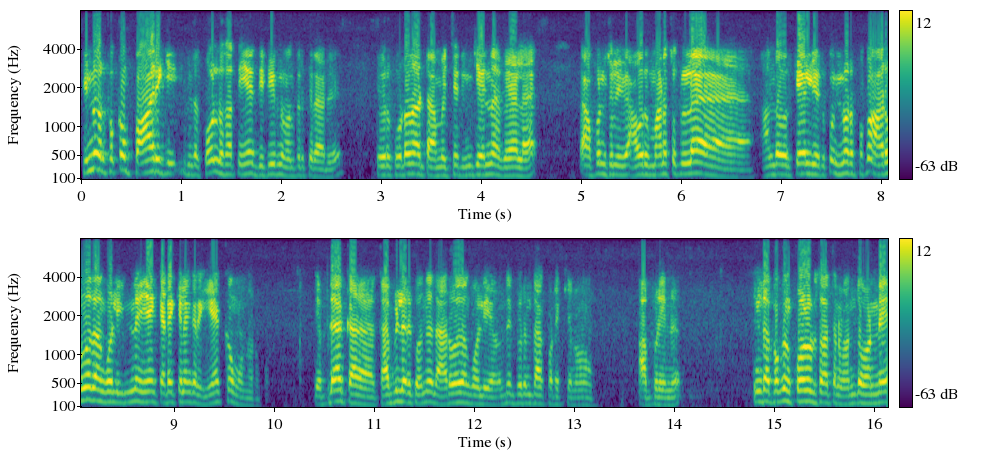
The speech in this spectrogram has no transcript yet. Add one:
இன்னொரு பக்கம் பாரிக்கு இந்த கோல் சத்தம் ஏன் திடீர்னு வந்திருக்கிறாரு? இவர் உடநாட்டு அமைச்சர் இங்க என்ன வேலை? அப்படின்னு சொல்லி அவர் மனசுக்குள்ள அந்த ஒரு கேள்வி இருக்கும். இன்னொரு பக்கம் அறுபதாம் கோழி இன்னும் ஏன் கிடைக்கலங்கிற ஏக்கம் ஒன்று இருக்கும். எப்படியா க கபிலருக்கு வந்து அந்த அறுபதாம் கோழியை வந்து விருந்தா குடைக்கணும் அப்படின்னு. இந்த பக்கம் கோலூர் சாத்தன் வந்த உடனே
